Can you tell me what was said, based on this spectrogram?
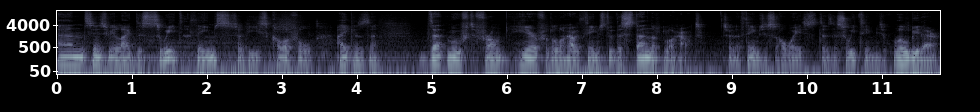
And since we like the sweet themes, so these colorful icons, the that moved from here for the logout themes to the standard logout. So the themes is always, the, the sweet themes will be there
